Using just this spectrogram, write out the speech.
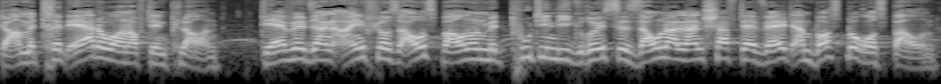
Damit tritt Erdogan auf den Plan. Der will seinen Einfluss ausbauen und mit Putin die größte Saunalandschaft der Welt am Bosporus bauen.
